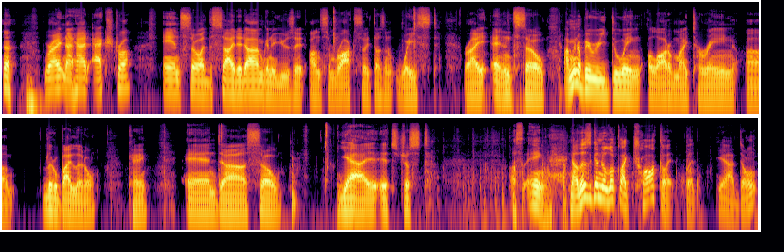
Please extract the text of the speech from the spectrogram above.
right? And I had extra, and so I decided I'm to use it on some rocks so it doesn't waste right? And so I'm to be redoing a lot of my terrain um, little by little, okay? And uh, so, yeah, it's just a thing. Now, this is to look like chocolate, but yeah, don't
